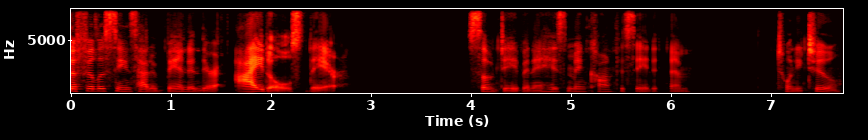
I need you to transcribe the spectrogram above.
The Philistines had abandoned their idols there. So David and his men confiscated them. 22.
